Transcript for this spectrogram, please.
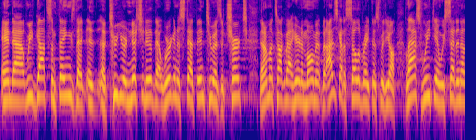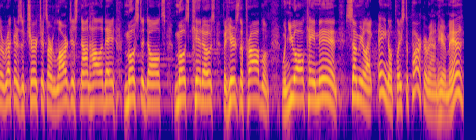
And uh, we've got some things that uh, a two year initiative that we're going to step into as a church that I'm going to talk about here in a moment. But I just got to celebrate this with y'all. Last weekend, we set another record as a church. It's our largest non holiday, most adults, most kiddos. But here's the problem when you all came in, some of you are like, ain't no place to park around here, man.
